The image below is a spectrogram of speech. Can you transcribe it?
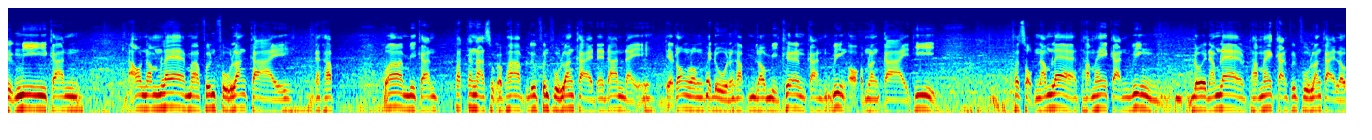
ถึงมีการเอาน้ำแร่มาฟื้นฟูร่างกายนะครับ ว่ามีการพัฒนาสุขภาพหรือฟื้นฟูร่างกายในด้านไหน เดี๋ยวต้องลองไปดูนะครับ เรามีเครื่องการวิ่งออกกำลังกายที่ผสมน้ำแร่ทำให้การวิ่งโดยน้ำแร่ทำให้การฟื้นฟูร่างกายเรา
